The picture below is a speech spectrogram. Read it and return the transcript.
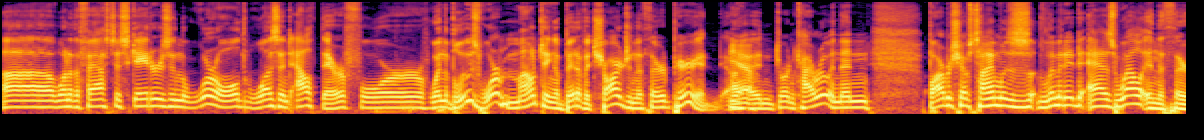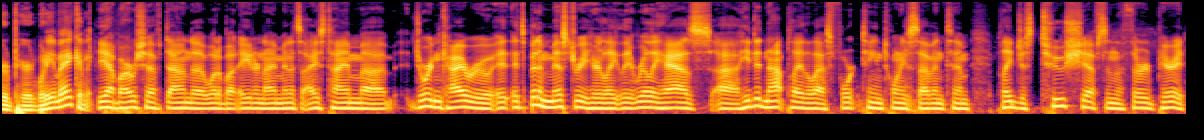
Uh, one of the fastest skaters in the world wasn't out there for when the Blues were mounting a bit of a charge in the third period. Yeah. Uh, in Jordan Kyrou, and then Barbashev's time was limited as well in the third period. What do you make of it? Yeah, Barbashev down to what about eight or nine minutes of ice time. Uh, Jordan Kyrou, it, it's been a mystery here lately. It really has. Uh, he did not play the last 14, 27. Tim played just two shifts in the third period.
